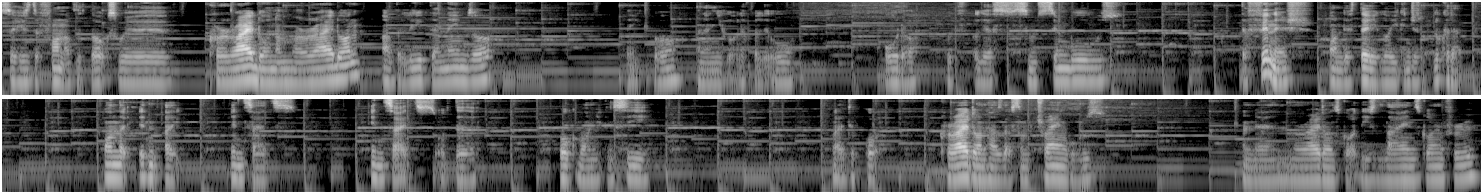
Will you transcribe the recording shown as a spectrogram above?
So here's the front of the docks with Koraidon and Miraidon, I believe their names are. There you go. And then you got like a little border with I guess some symbols. The finish on this, there you go, you can just look at that. On the in like insides insides of the Pokemon you can see like they've got Koraidon has like some triangles and then Miraidon's got these lines going through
